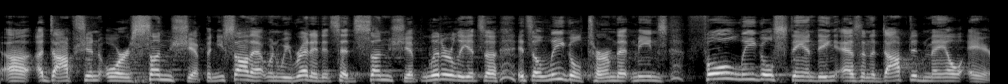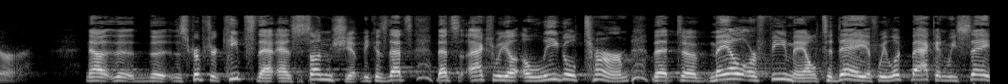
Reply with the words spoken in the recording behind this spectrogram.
uh, adoption or sonship. And you saw that when we read it, it said sonship. Literally, it's a, it's a legal term that means full legal standing as an adopted male heir. Now, the, the, the, scripture keeps that as sonship because that's, that's actually a, a legal term that uh, male or female today, if we look back and we say,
